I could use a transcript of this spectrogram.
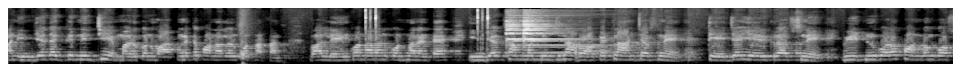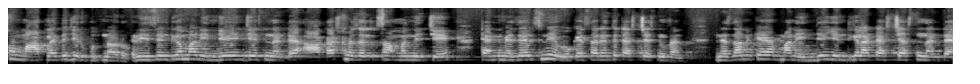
మన ఇండియా దగ్గర నుంచి మరికొన్ని వాటిని అయితే కొనాలనుకుంటున్నారు. వాళ్ళు ఏం కొనాలనుకుంటున్నారంటే ఇండియాకు సంబంధించిన రాకెట్ లాంచర్స్ని తేజ ఎయిర్ క్రాఫ్ట్స్ని వీటిని కూడా కొనడం కోసం మాటలు అయితే జరుపుతున్నారు. రీసెంట్గా మన ఇండియా ఏం చేసిందంటే ఆకాశ్ మెజైల్స్కి సంబంధించి టెన్ మిజైల్స్ని ఒకేసారి అయితే టెస్ట్ చేసింది ఫ్రెండ్స్ నిజానికి మన ఇండియా ఎందుకు ఇలా టెస్ట్ చేస్తుందంటే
